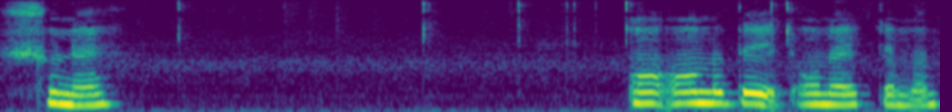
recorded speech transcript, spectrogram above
şu ne? O, onu değil, onu eklemem.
